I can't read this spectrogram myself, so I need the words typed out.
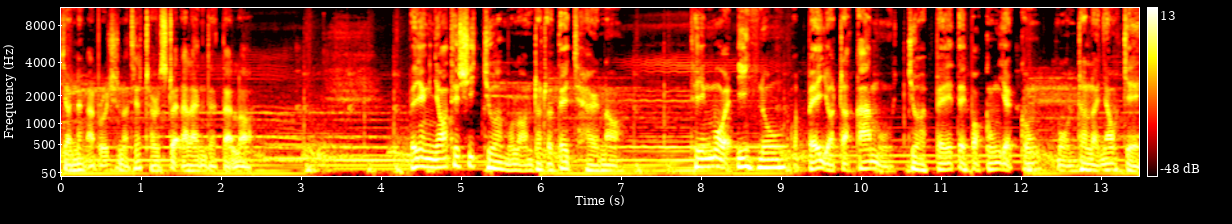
cho năng Aboriginal theo Torres Strait Islander tại lọ bé ยัง nhỏ thế shit cho một lọ cho trâu tay chờ nó. Thiên mua ít nô, và bé giờ trả cá mù, cho bé tay bỏ công giờ công muốn cho là nhau kề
